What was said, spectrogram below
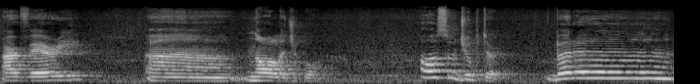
are very uh, knowledgeable. Also Jupiter. But uh,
